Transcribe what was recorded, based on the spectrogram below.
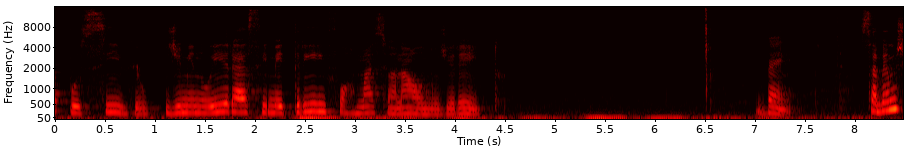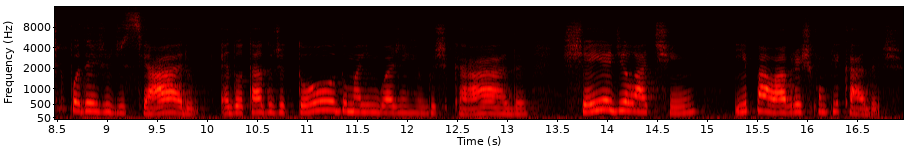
É possível diminuir a assimetria informacional no direito? Bem, sabemos que o Poder Judiciário é dotado de toda uma linguagem rebuscada, cheia de latim e palavras complicadas.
